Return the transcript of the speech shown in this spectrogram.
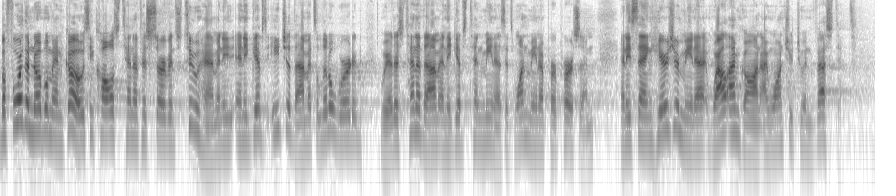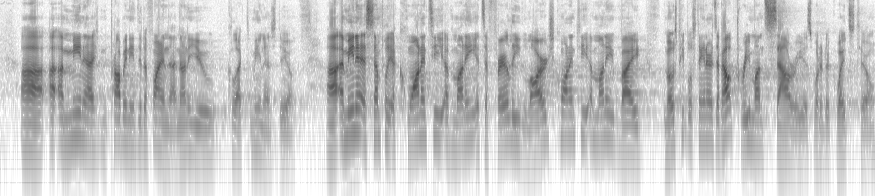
before the nobleman goes, he calls 10 of his servants to him, and he, and he gives each of them, it's a little worded weird, there's 10 of them, and he gives 10 minas. It's one mina per person. And he's saying, Here's your mina. While I'm gone, I want you to invest it. Uh, a, a mina, I probably need to define that. None of you collect minas, do you? Uh, a mina is simply a quantity of money. It's a fairly large quantity of money by most people's standards. About three months' salary is what it equates to.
